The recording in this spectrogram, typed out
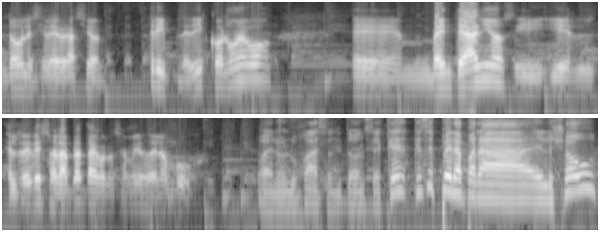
doble celebración. Triple, disco nuevo, 20 eh, años y, el, regreso a La Plata con los amigos de Lombú. Bueno, un lujazo entonces. ¿Qué, ¿Qué se espera para el show?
